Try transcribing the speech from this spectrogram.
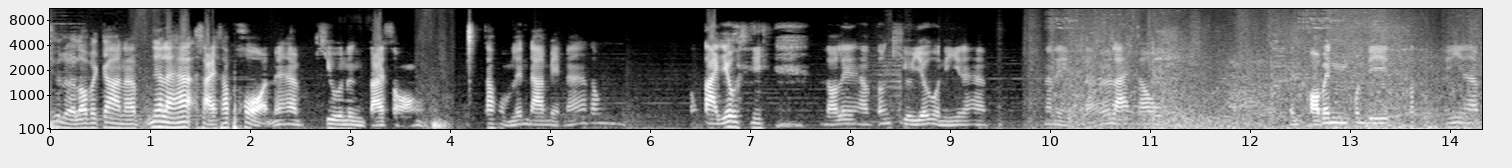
ช่วยเหลือเราไปก้านะครับเนี่ยแหละฮะสาย support นะครับ kill หนึ่งตายสองถ้าผมเล่น damage นะ ต้องต้องตายเยอะกว่านี้เราเล่นครับต้อง kill เยอะกว่านี้นะครับนั่นเองแต่ไม่เป็นไรเราเป็นขอเป็นคนดีสักนี่นะครับ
